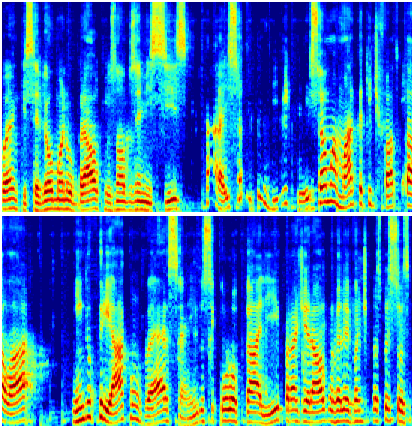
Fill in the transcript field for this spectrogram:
funk, você vê o Mano Brown com os novos MCs. Cara, isso é muito rico. Isso é uma marca que de fato tá lá indo criar conversa, indo se colocar ali para gerar algo relevante para as pessoas.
